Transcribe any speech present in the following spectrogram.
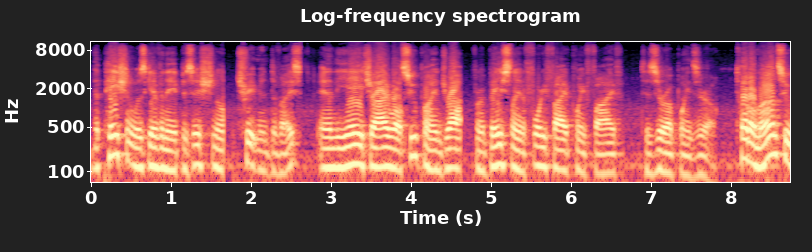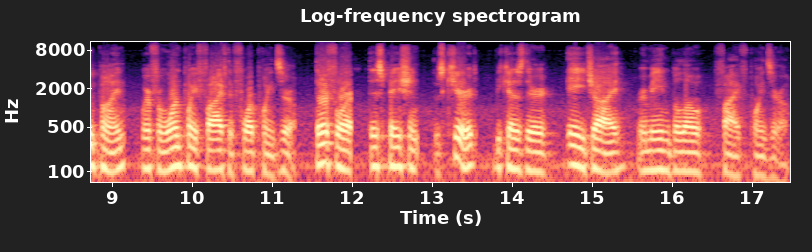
The patient was given a positional treatment device, and the AHI while supine dropped from a baseline of 45.5 to 0.0. Total non-supine went from 1.5 to 4.0. Therefore, this patient was cured because their AHI remained below 5.0.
